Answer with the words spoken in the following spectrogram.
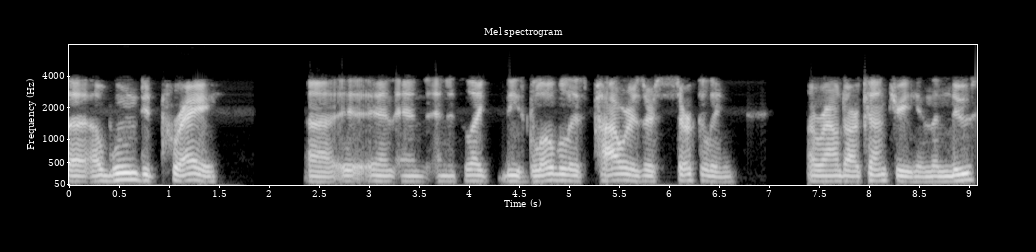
uh, a wounded prey, uh, and and and it's like these globalist powers are circling around our country, and the noose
